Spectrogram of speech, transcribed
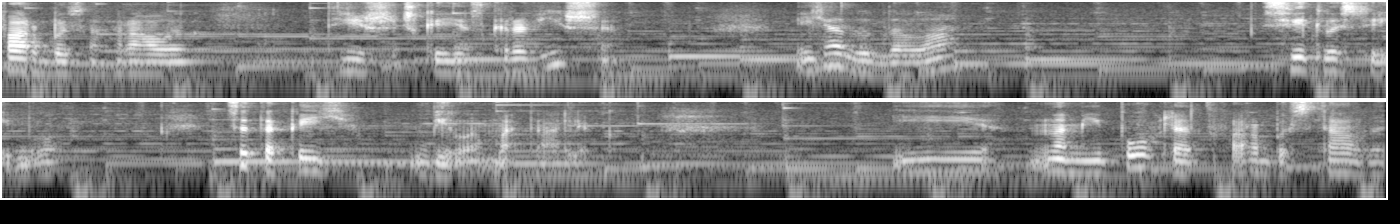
фарби заграли трішечки яскравіше, і я додала світле срібло. Це такий білий металік. І, на мій погляд, фарби стали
